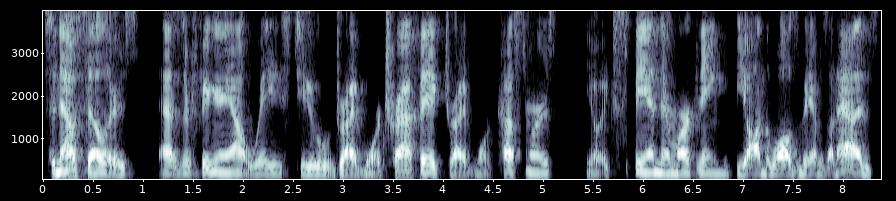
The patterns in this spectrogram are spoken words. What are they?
So now sellers, as they're figuring out ways to drive more traffic, drive more customers, you know, expand their marketing beyond the walls of Amazon ads,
